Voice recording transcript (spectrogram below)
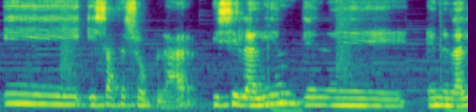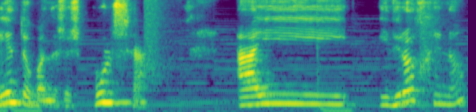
y, se hace soplar. Y si en, el aliento, cuando se expulsa, hay hidrógeno,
